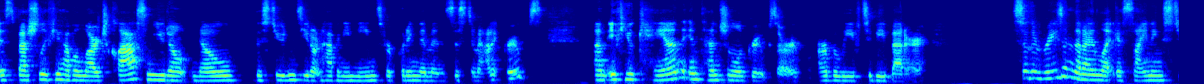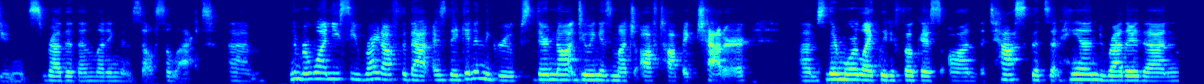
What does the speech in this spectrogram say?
especially if you have a large class and you don't know the students, you don't have any means for putting them in systematic groups. Um, if you can, intentional groups are, are believed to be better. So, the reason that I like assigning students rather than letting them self select um, number one, you see right off the bat as they get in the groups, they're not doing as much off topic chatter. Um, so, they're more likely to focus on the task that's at hand rather than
